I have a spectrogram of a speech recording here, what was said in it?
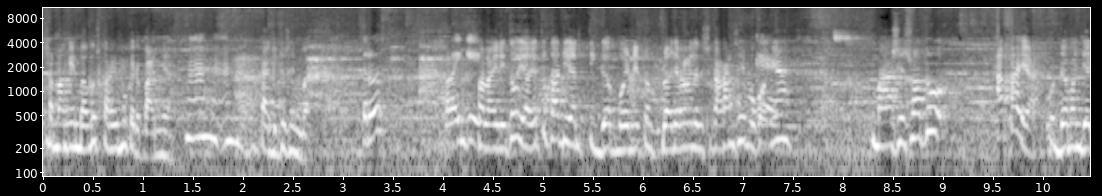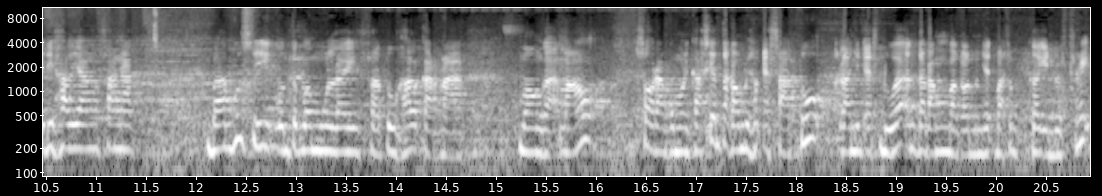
semakin bagus karirmu ke depannya. Kayak gitu sih mbak. Terus apa lagi? selain itu ya itu tadi yang tiga poin itu belajar dari sekarang sih pokoknya mahasiswa tuh apa ya udah menjadi hal yang sangat bagus sih untuk memulai suatu hal karena mau nggak mau seorang komunikasi entah kamu besok S1 lanjut S2 entah kamu bakal masuk ke industri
